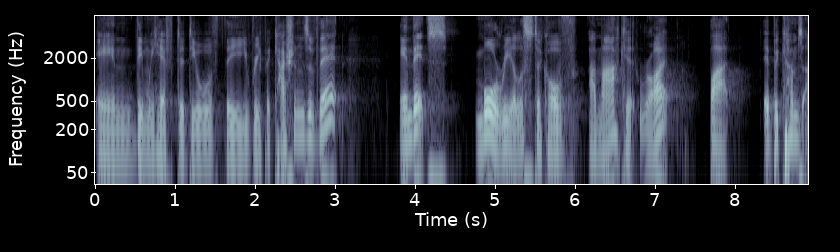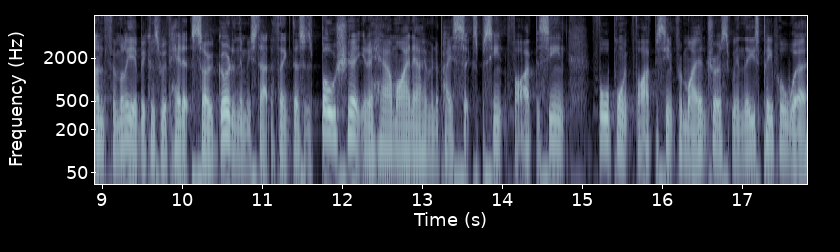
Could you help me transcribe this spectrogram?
and then we have to deal with the repercussions of that. And that's more realistic of a market, right? But it becomes unfamiliar because we've had it so good, and then we start to think this is bullshit. You know, how am I now having to pay 6%, 5%, 4.5% from my interest when these people were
